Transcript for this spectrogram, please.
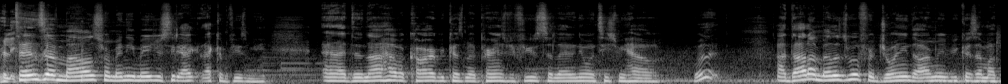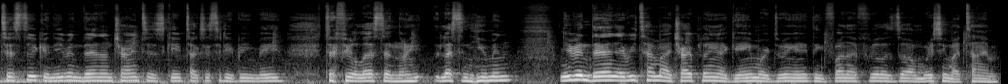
really tens of miles from any major city. I, that confused me. And I do not have a car because my parents refused to let anyone teach me how. What? I doubt I'm eligible for joining the army because I'm autistic, and even then, I'm trying to escape toxicity being made to feel less than less than human. Even then, every time I try playing a game or doing anything fun, I feel as though I'm wasting my time.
